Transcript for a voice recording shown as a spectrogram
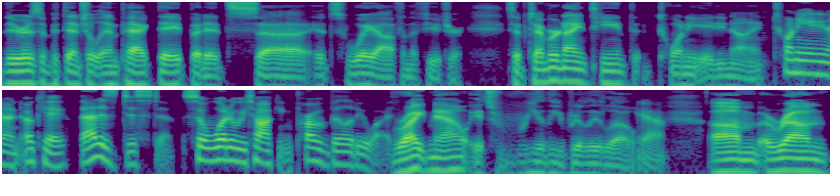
There is a potential impact date, but it's uh, it's way off in the future. September 19th, 2089. 2089. Okay. That is distant. So what are we talking probability wise? Right now, it's really, really low. Yeah. Um, around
